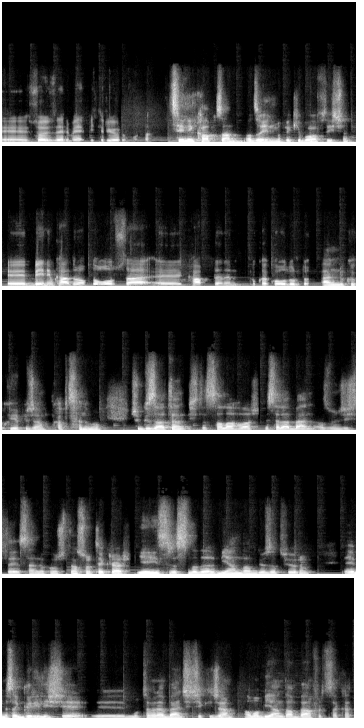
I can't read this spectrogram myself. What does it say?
e, sözlerimi bitiriyorum burada. Senin kaptan adayın mı peki bu hafta için? E, benim kadromda olsa e, kaptanım Lukaku olurdu. Ben Lukaku yapacağım kaptanımı. Çünkü zaten işte Salah var. Mesela ben az önce işte seninle konuştuktan sonra tekrar yayın sırasında da bir yandan göz atıyorum. E, mesela Grealish'i e, muhtemelen bench'e çekeceğim. Ama bir yandan Benford sakat.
